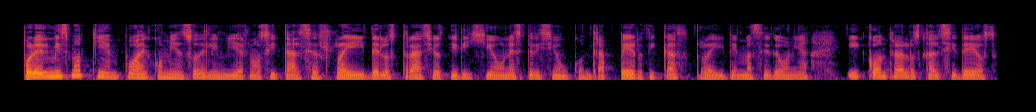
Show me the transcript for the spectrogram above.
Por el mismo tiempo, al comienzo del invierno, Citalces, rey de los tracios, dirigió una expedición contra Pérdicas, rey de Macedonia, y contra los calcideos.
